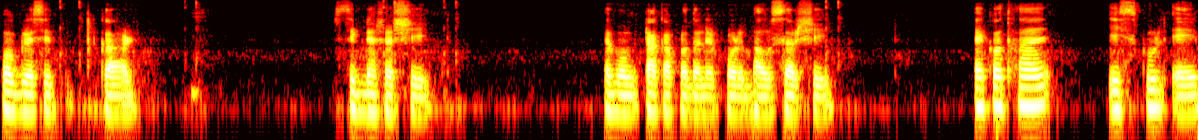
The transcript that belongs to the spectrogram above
progressive card, signature sheet, এবং টাকা প্রদানের পরে ভাউচার শিট। এক কথায় স্কুলের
